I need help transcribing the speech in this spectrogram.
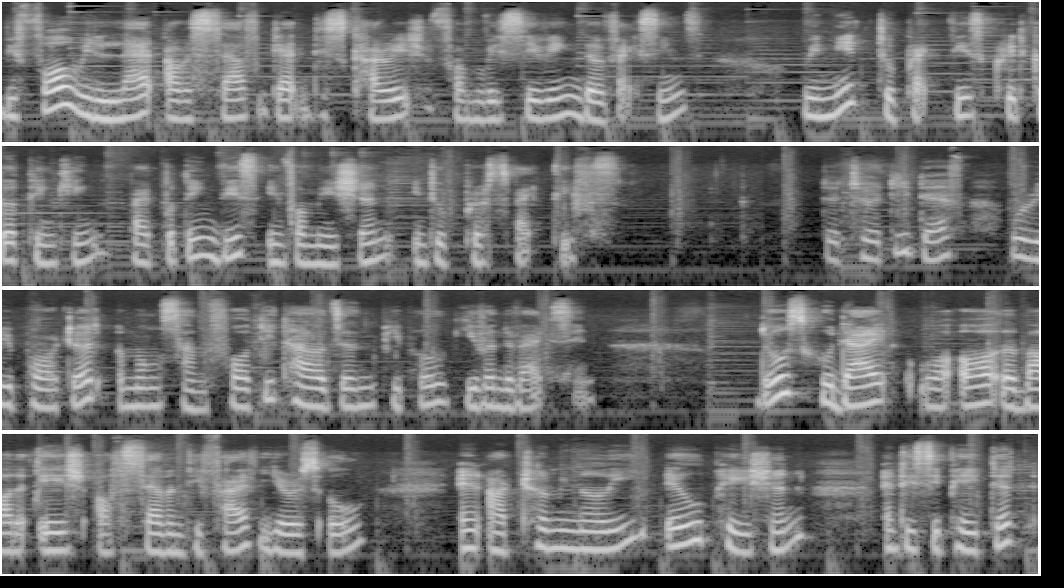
before we let ourselves get discouraged from receiving the vaccines, we need to practice critical thinking by putting this information into perspectives. The 30 deaths were reported among some 40,000 people given the vaccine. Those who died were all about the age of 75 years old and are terminally ill patients anticipated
